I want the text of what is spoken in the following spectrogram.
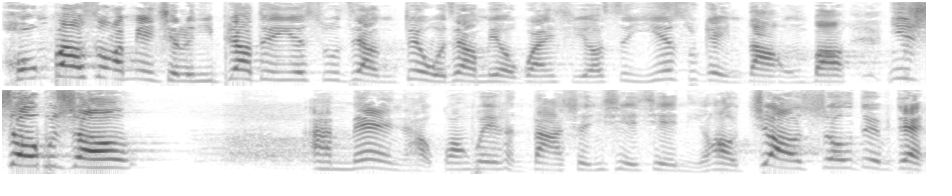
红包送到面前了，你不要对耶稣这样，你对我这样没有关系哦，是耶稣给你大红包，你收不收？阿门，好，光辉很大声，谢谢你哈，就要收，对不对？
